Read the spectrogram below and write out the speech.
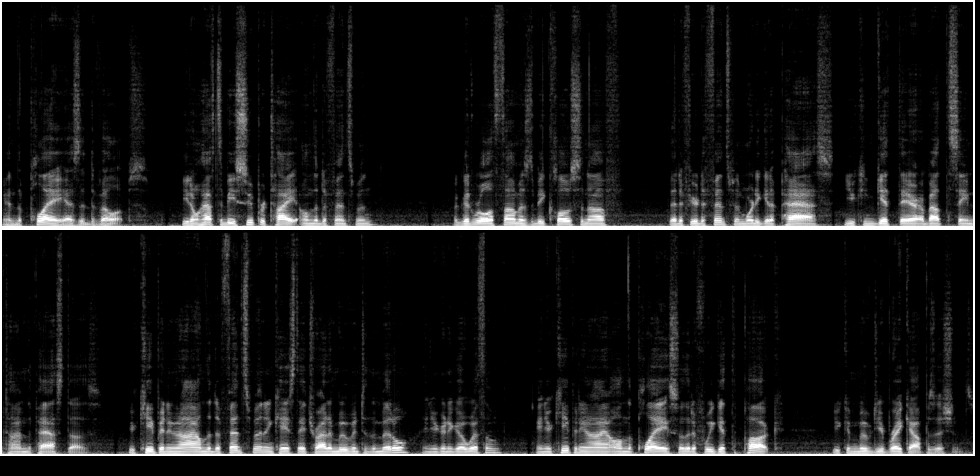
and the play as it develops. You don't have to be super tight on the defenseman. A good rule of thumb is to be close enough that if your defenseman were to get a pass, you can get there about the same time the pass does. You're keeping an eye on the defenseman in case they try to move into the middle and you're going to go with them. And you're keeping an eye on the play so that if we get the puck, you can move to your breakout positions.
